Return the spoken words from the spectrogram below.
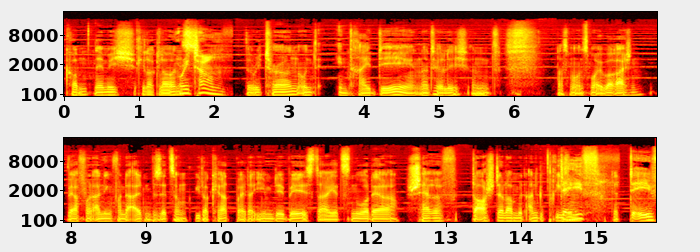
kommt, nämlich Killer Clowns. Return. The Return und in 3D natürlich und lassen wir uns mal überraschen, wer von allen Dingen von der alten Besetzung wiederkehrt. Bei der IMDB ist da jetzt nur der Sheriff Darsteller mit angepriesen. Dave. Der Dave,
